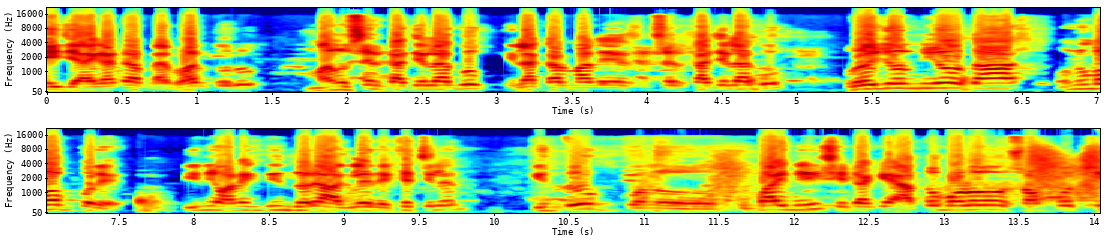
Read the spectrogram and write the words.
এই জায়গাটা ব্যবহার করুক, মানুষের কাজে লাগুক, এলাকার মানুষের কাজে লাগুক। প্রয়োজনীয়তা অনুভব করে তিনি অনেক দিন ধরে আগলে রেখেছিলেন, কিন্তু কোনো উপায় নেই। সেটাকে এত বড় সম্পত্তি,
